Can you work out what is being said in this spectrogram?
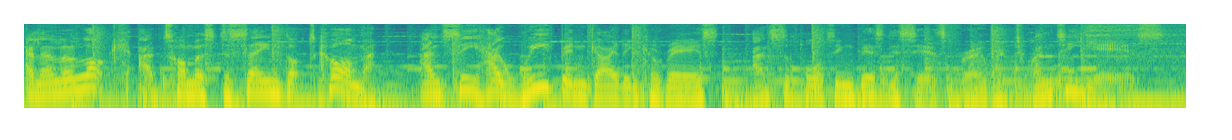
Eleanor Locke at thomasdessain.com and see how we've been guiding careers and supporting businesses for over 20 years.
